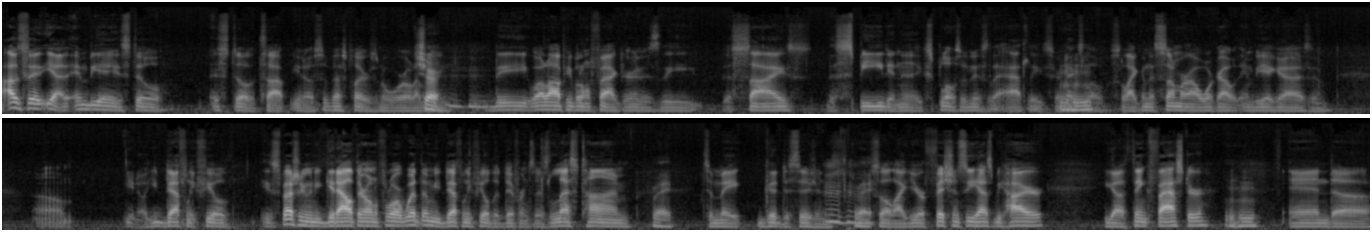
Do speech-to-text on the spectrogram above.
I would say yeah, the NBA is still is still the top. You know, it's the best players in the world. I Sure. mean, the what a lot of people don't factor in is the the size, the speed, and the explosiveness of the athletes are next Mhm. level. So like in the summer, I'll work out with NBA guys, and um, you know, you definitely feel, especially when you get out there on the floor with them, you definitely feel the difference. There's less time Right. to make good decisions. Right. So like your efficiency has to be higher. You got to think faster, Mhm. and uh,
